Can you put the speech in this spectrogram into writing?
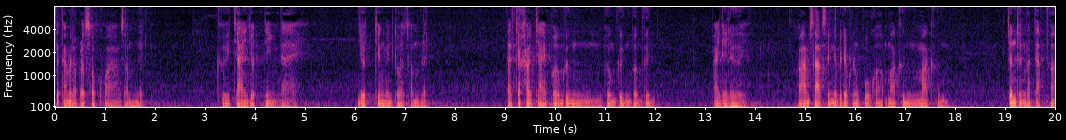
จะทำให้เราประสบความสำเร็จ คือใจหยุดนิ่งได้ หยุดจึงเป็นตัวสำเร็จและจะเข้าใจเพิ่มขึ้น เพิ่มขึ้น เพิ่มขึ้น ไปเรื่อยๆความทราบซึ้งในพระเดชคุณหลวงปู่ก็มากขึ้นมากขึ้น จนถึงระดับว่า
